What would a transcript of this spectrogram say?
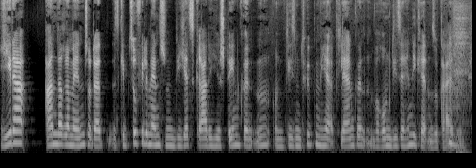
jeder andere Mensch oder es gibt so viele Menschen, die jetzt gerade hier stehen könnten und diesem Typen hier erklären könnten, warum diese Handyketten so geil sind.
